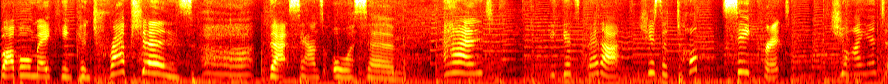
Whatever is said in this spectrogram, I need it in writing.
bubble making contraptions. that sounds awesome. And it gets better. She's a top secret giant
